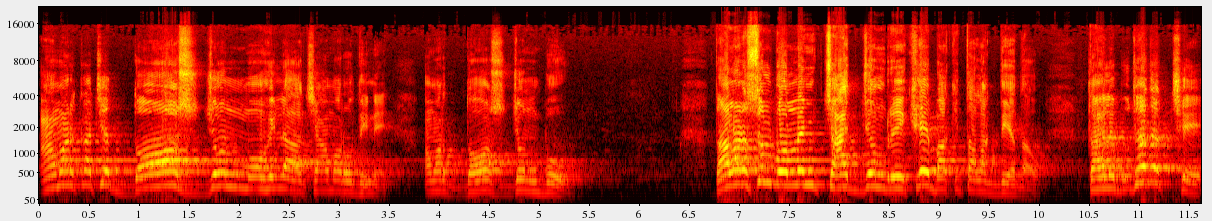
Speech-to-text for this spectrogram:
আমার কাছে দশ জন মহিলা আছে আমার অধীনে, আমার দশ জন বউ। তা আল্লাহ রসুল বললেন চারজন রেখে বাকি তালাক দিয়ে দাও। তাহলে বোঝা যাচ্ছে,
